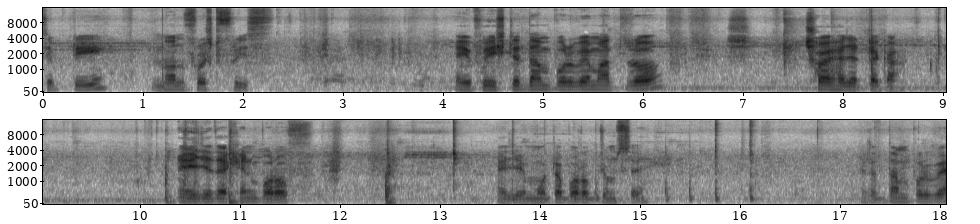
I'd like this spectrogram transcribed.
সিফটি নন ফ্রস্ট ফ্রিজ এই ফ্রিজটার দাম পড়বে মাত্র ছয় হাজার টাকা। এই যে দেখেন বরফ, এই যে মোটা বরফ জমছে। এটার দাম পড়বে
